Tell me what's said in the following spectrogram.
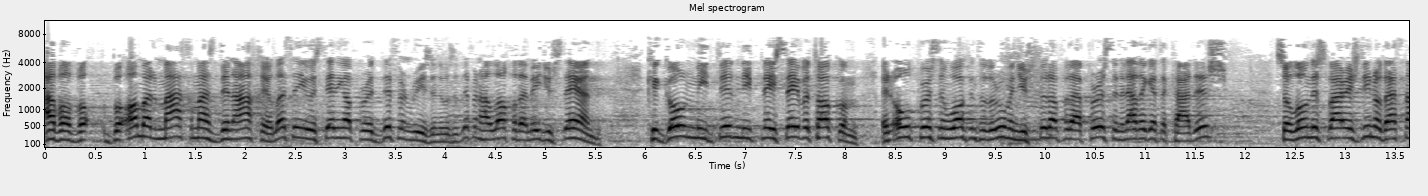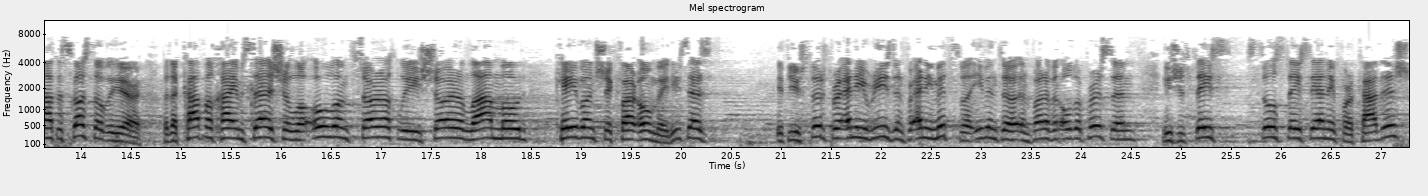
Ba'omar machmas din acher. Let's say you were standing up for a different reason. There was a different halacha that made you stand. Kigon mi din. An old person walked into the room and you stood up for that person and now they get the Kaddish. So lo nisbarish dino, that's not discussed over here. But the Kaf HaChaim says, Shelo olam tzarech li lamod kevan shekvar omed. He says, if you stood for any reason, for any mitzvah, even to in front of an older person, you should stay, still stay standing for Kaddish.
